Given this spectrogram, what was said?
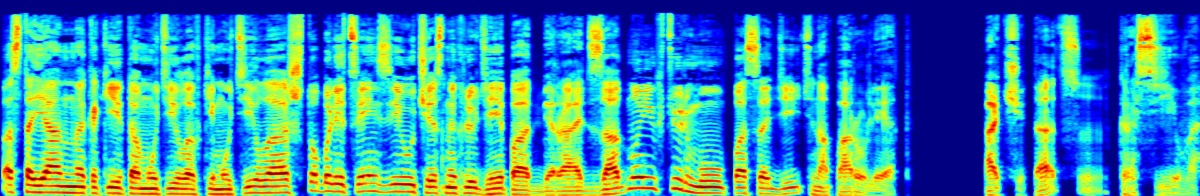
Постоянно какие-то мутиловки мутила, чтобы лицензии у честных людей поотбирать, заодно и в тюрьму посадить на пару лет. Отчитаться красиво.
